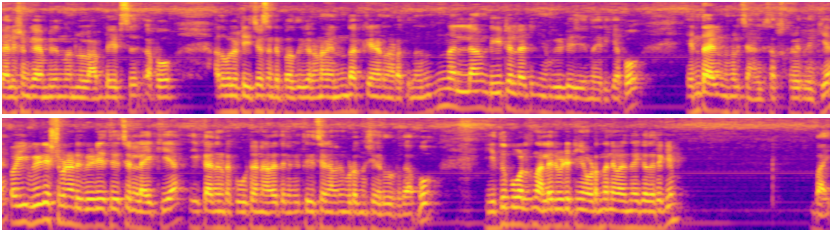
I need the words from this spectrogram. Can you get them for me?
വാല്യൂഷൻ ക്യാമ്പിൽ നിന്നുള്ള അപ്ഡേറ്റ്സ് അപ്പോൾ അതുപോലെ ടീച്ചേഴ്സിന്റെ പ്രതികരണം എന്തൊക്കെയാണ് നടക്കുന്നത് എന്നെല്ലാം ഡീറ്റെയിൽ ആയിട്ട് ഞാൻ വീഡിയോ ചെയ്യുന്നതായിരിക്കും. അപ്പോൾ എന്തായാലും നിങ്ങൾ ചാനൽ സബ്സ്ക്രൈബ് ചെയ്യുക. അപ്പോൾ ഈ വീഡിയോ ഇഷ്ടപ്പെടുന്ന വീഡിയോ തീർച്ചയായും ലൈക്ക് ചെയ്യുക. ഈ കാര്യം നിങ്ങളുടെ കൂട്ടാൻ അറിയത്തില്ലെങ്കിൽ തീർച്ചയായും അവനും കൂടെ ഒന്ന് ഷെയർ കൊടുക്കുക. അപ്പോൾ ഇതുപോലത്തെ നല്ലൊരു വീഡിയോ ഞാൻ ഉടൻ തന്നെ വരുന്നേക്കാതിരിക്കും ബൈ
